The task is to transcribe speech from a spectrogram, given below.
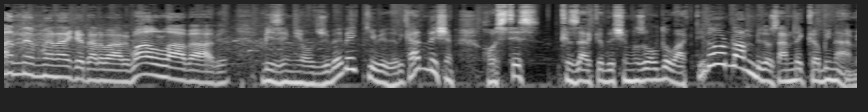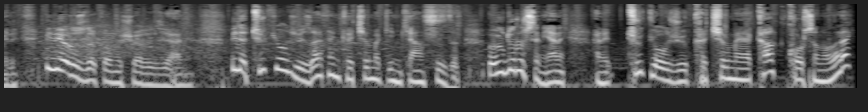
Annem merak eder be abi. Vallahi be abi. Bizim yolcu bebek gibidir kardeşim. Hostes kız arkadaşımız olduğu vaktiyle oradan biliyoruz. Hem de kabin amiri. Biliyoruz da konuşuyoruz yani. Bir de Türk yolcuyu zaten kaçırmak imkansızdır. Öldürür seni yani hani Türk yolcuyu kaçırmaya kalk korsan olarak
